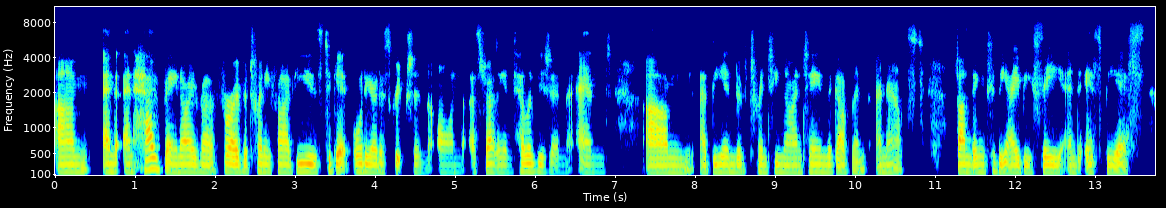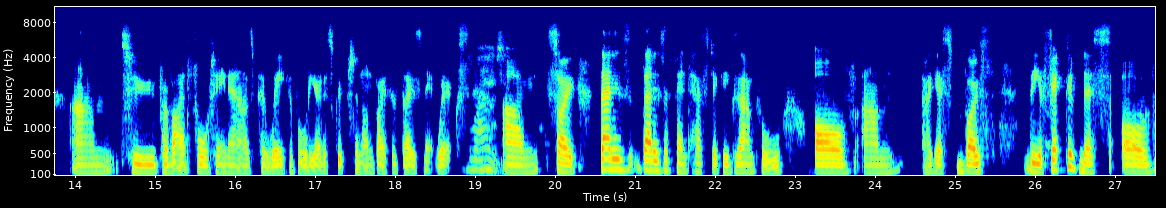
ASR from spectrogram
um, and, and have been over for over 25 years to get audio description on Australian television. And um, at the end of 2019, the government announced funding to the ABC and SBS um, to provide 14 hours per week of audio description on both of those networks. Right. Um, so that is that is a fantastic example of, um, I guess, both the effectiveness of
